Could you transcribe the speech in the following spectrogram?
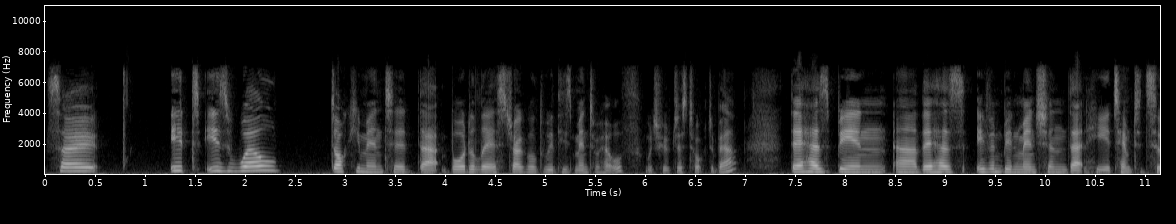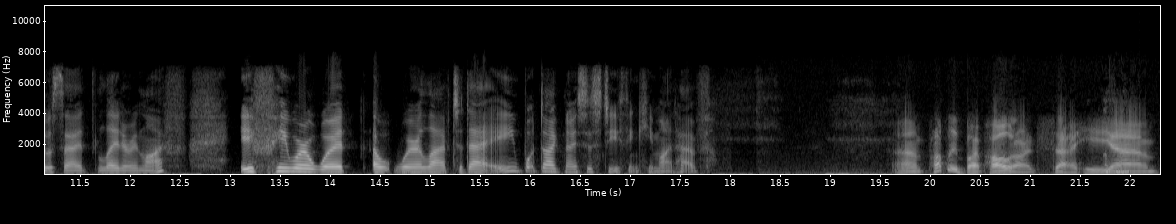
So it is well documented that Baudelaire struggled with his mental health, which we've just talked about. There has been uh, there has even been mentioned that he attempted suicide later in life. If he were a word uh, were alive today, what diagnosis do you think he might have? Um, probably bipolar, I'd say. He Mhm. um,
